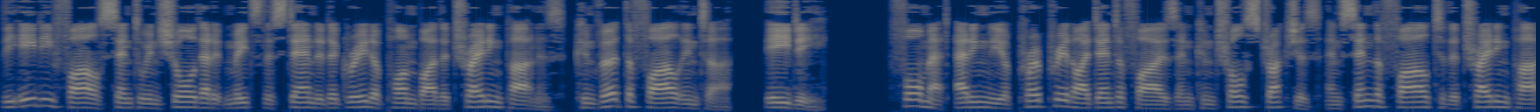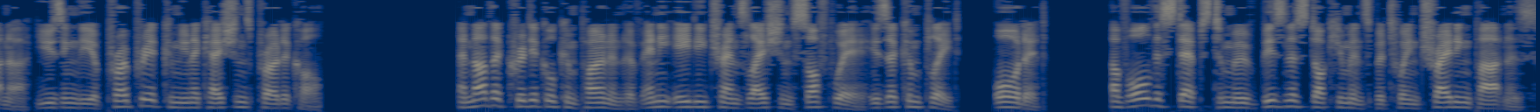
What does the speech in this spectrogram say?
the ED file sent to ensure that it meets the standard agreed upon by the trading partners, convert the file into ED format adding the appropriate identifiers and control structures and send the file to the trading partner using the appropriate communications protocol. Another critical component of any ED translation software is a complete audit of all the steps to move business documents between trading partners.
